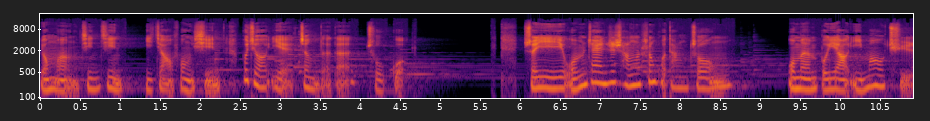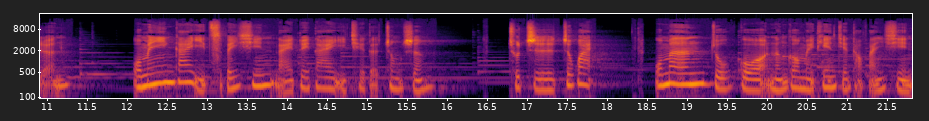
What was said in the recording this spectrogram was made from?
勇猛精进，依教奉行，不久也证得的出果。所以我们在日常生活当中，我们不要以貌取人，我们应该以慈悲心来对待一切的众生。除此之外，我们如果能够每天检讨反省、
